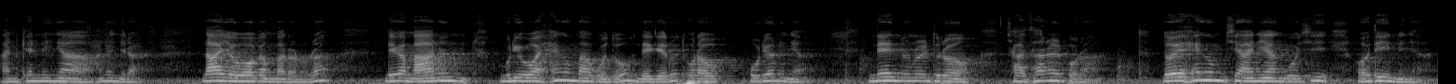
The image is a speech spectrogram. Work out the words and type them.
않겠느냐 하느니라. 나 여호와가 말하노라. 내가 많은 무리와 행음하고도 내게로 돌아오려느냐? 내 눈을 들어 자산을 보라. 너의 행음치 아니한 곳이 어디 있느냐?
